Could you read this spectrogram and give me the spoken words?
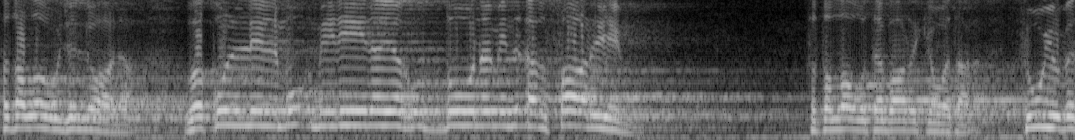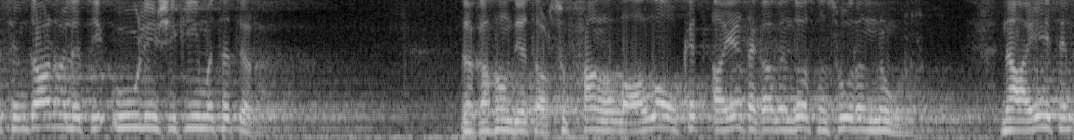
Thotë Allahu xhelle ve ala, ve kul lil mu'minine jeguddu min ebsarihim, Thot Allahu tebareke ve teala, thuju besimtarëve le t'i ulin shikimet e tyre. Dhe kanë thënë dijetarët, subhanallah, Allahu kët ajet e ka vendos në surën Nur. Në ajetin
